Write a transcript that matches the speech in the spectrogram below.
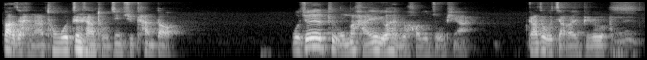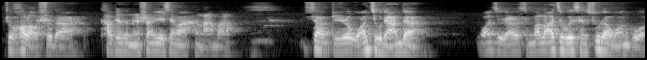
大家很难通过正常途径去看到。我觉得我们行业有很多好的作品啊。刚才我讲了，比如周浩老师的，他片子能上院线吗？很难吧。像比如王九良的，王九良什么《垃圾围城》《塑料王国》，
